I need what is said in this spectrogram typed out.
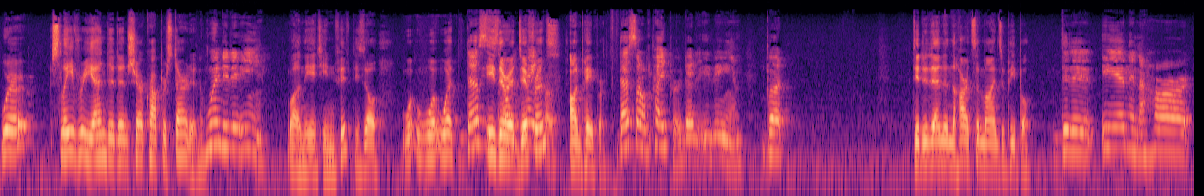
where slavery ended and sharecropper started? When did it end? Well, in the 1850s. So, what, what, what That's is there a difference paper. on paper? That's on paper that it ended. But Did it end in the hearts and minds of people did it end in the heart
